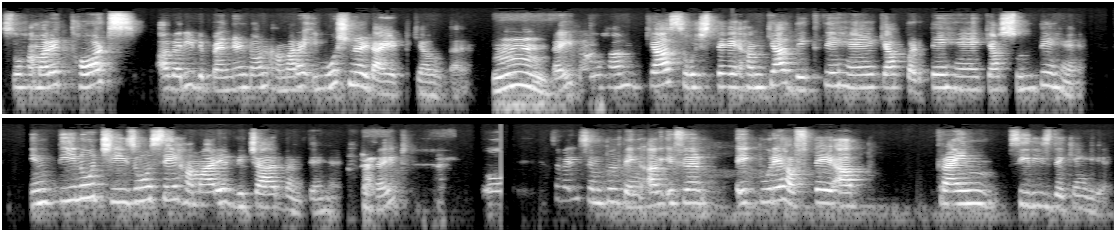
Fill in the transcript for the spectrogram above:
so हमारे thoughts are very dependent on हमारा इमोशनल डाइट क्या होता है राइट hmm. right? तो हम क्या सोचते हैं हम क्या देखते हैं क्या पढ़ते हैं क्या सुनते हैं? इन तीनों चीज़ों से हमारे विचार बनते हैं राइट तो it's a very simple thing if you एक पूरे हफ़्ते आप क्राइम सीरीज़ देखेंगे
